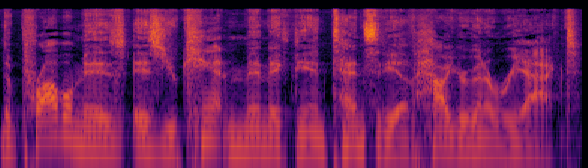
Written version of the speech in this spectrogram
The problem is is you can't mimic the intensity of how you're going to react.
